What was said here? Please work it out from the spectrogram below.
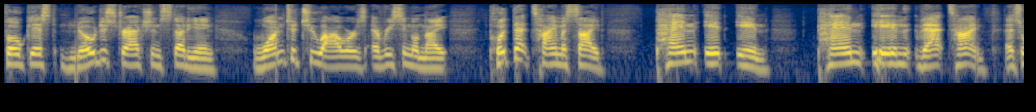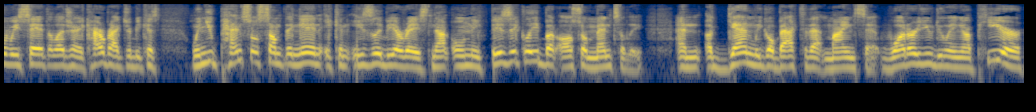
focused, no distraction studying 1 to 2 hours every single night. Put that time aside. Pen it in pen in that time. That's what we say at the Legendary Chiropractor because when you pencil something in, it can easily be erased, not only physically, but also mentally. And again, we go back to that mindset. What are you doing up here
